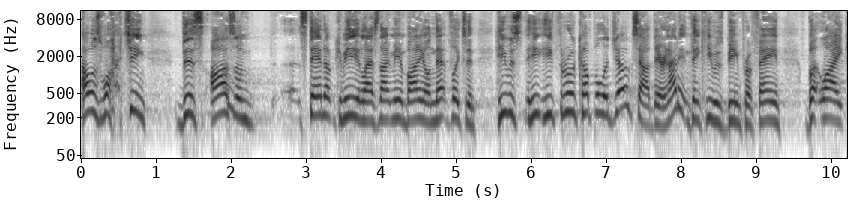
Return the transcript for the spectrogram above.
I was watching this awesome uh, stand-up comedian last night, me and Bonnie on Netflix, and he was he, he threw a couple of jokes out there, and I didn't think he was being profane, but like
